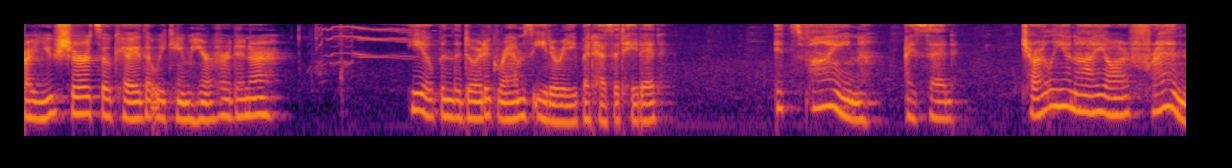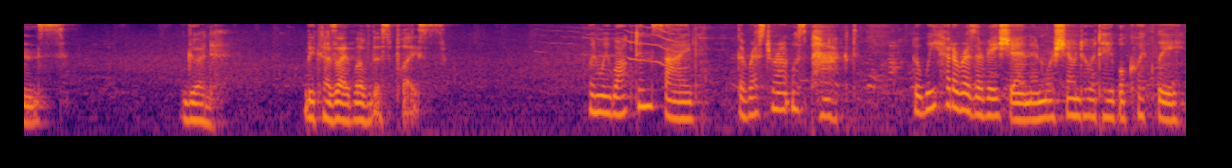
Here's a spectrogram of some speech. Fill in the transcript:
Are you sure it's okay that we came here for dinner? He opened the door to Graham's eatery but hesitated. It's fine, I said. Charlie and I are friends. Good, because I love this place. When we walked inside, the restaurant was packed, but we had a reservation and were shown to a table quickly.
